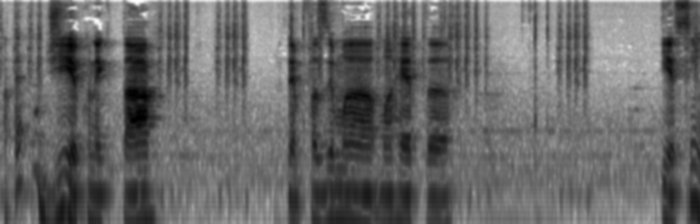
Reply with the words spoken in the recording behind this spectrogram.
Até podia conectar, por exemplo, fazer uma, uma reta e assim.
